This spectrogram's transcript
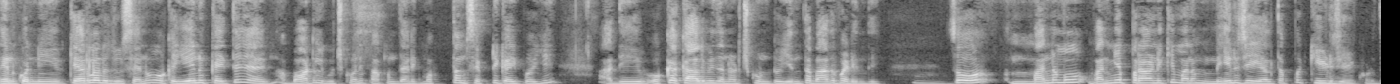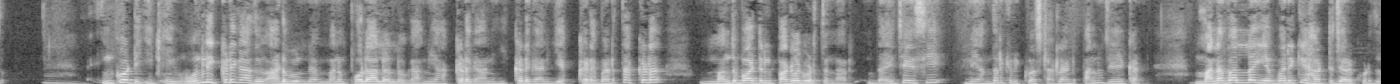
నేను కొన్ని కేరళలో చూశాను ఒక ఏనుకైతే ఆ బాటిల్ గుచ్చుకొని పాపం దానికి మొత్తం సెప్టిక్ అయిపోయి అది ఒక్క కాలు మీద నడుచుకుంటూ ఎంత బాధపడింది ఉమ్. సో మనము వన్యప్రాణికి మనం మేలు చేయాలి తప్ప కీడు చేయకూడదు ఉమ్. ఇంకోటి ఇక- ఓన్లీ ఇక్కడే కాదు అడవు మనం పొలాలలో కానీ అక్కడ కానీ ఇక్కడ కానీ ఎక్కడ పడితే అక్కడ మందు బాటిల్ పగలగొడుతున్నారు దయచేసి మీ అందరికి రిక్వెస్ట్ అట్లాంటి పనులు చేయకండి మన వల్ల ఎవరికి హర్ట్ జరగకూడదు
